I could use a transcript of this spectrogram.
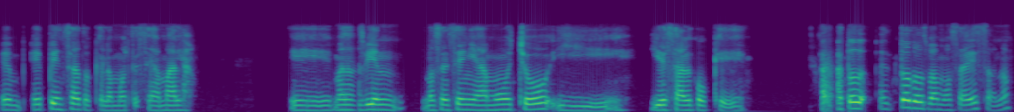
he, pensado que la muerte sea mala. Eh, más bien nos enseña mucho y, y es algo que a, a, todos vamos a eso, ¿no?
